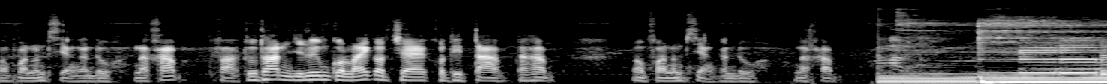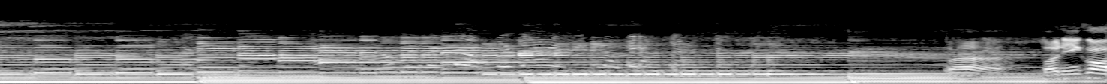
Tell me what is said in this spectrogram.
ลองฟังน้ำเสียงกันดูนะครับ ฝากทุกท่านอย่าลืมกดไลค์กดแชร์กดติดตามนะครับลองฟังน้ำเสียงกันดูนะครับว่าตอนนี้ก็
